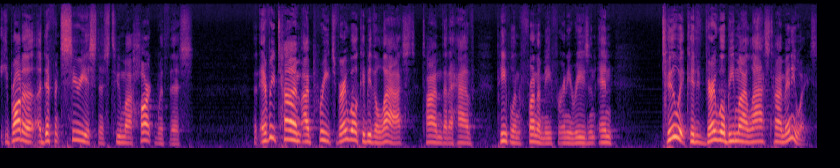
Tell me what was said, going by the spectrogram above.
he brought a, a different seriousness to my heart with this. That every time I preach, very well could be the last time that I have people in front of me for any reason. And two, it could very well be my last time, anyways.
